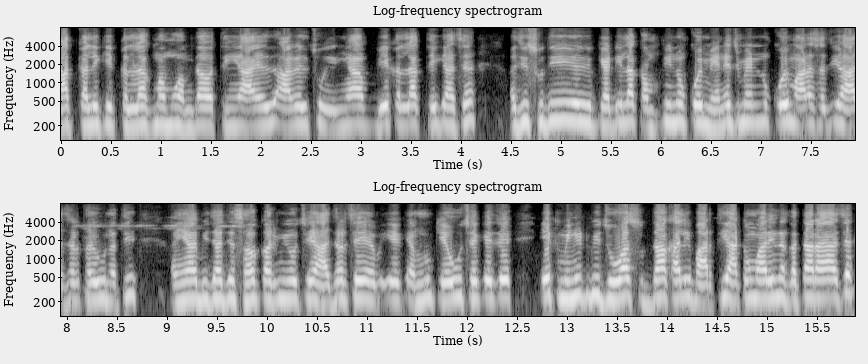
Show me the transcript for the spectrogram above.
તાત્કાલિક એક કલાકમાં હું અમદાવાદથી અહીંયા આવેલ આવેલ છું. અહીંયા બે કલાક થઈ ગયા છે. હજી સુધી કેડિલા કંપનીનો કોઈ મેનેજમેન્ટનું કોઈ માણસ હજી હાજર થયું નથી. અહીંયા બીજા જે સહકર્મીઓ છે હાજર છે. એમનું કેવું છે કે જે એક મિનિટ બી જોવા સુદ્ધા ખાલી બહારથી આટો મારીને ગતા રહ્યા છે.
